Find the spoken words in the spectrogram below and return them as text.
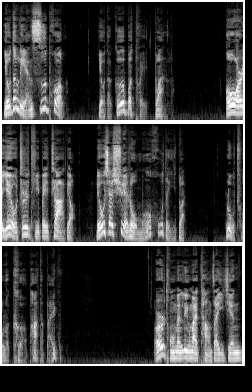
有的脸撕破了，有的胳膊腿断了，偶尔也有肢体被炸掉，留下血肉模糊的一段，露出了可怕的白骨。儿童们另外躺在一间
